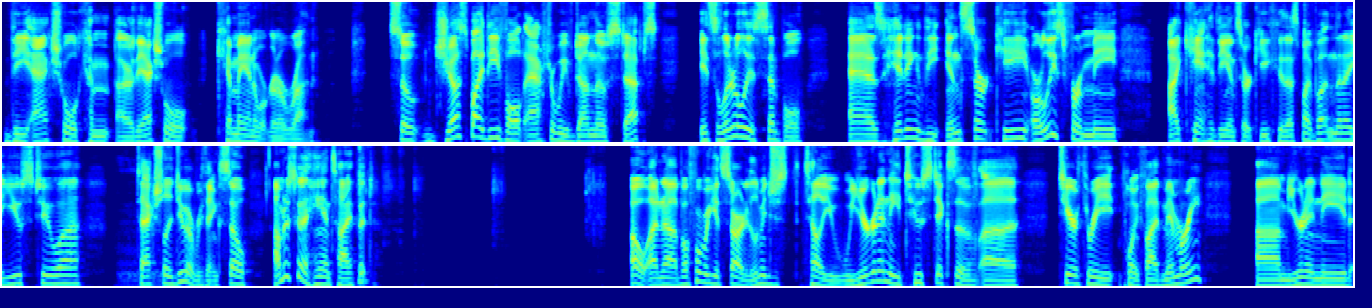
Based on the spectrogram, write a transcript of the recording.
the actual com or the actual command we're going to run. So just by default, after we've done those steps, it's literally as simple as hitting the insert key, or at least for me, I can't hit the insert key because that's my button that I use to uh, to actually do everything. So I'm just going to hand type it. Oh, and uh, before we get started, let me just tell you, you're going to need two sticks of uh, tier 3.5 memory. Um, you're going to need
